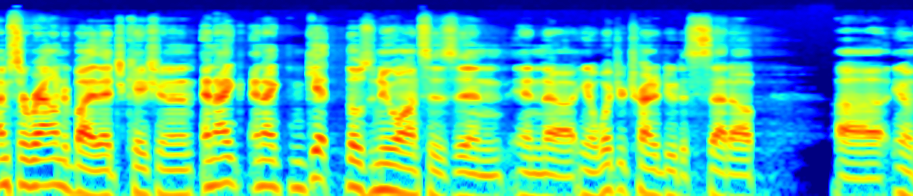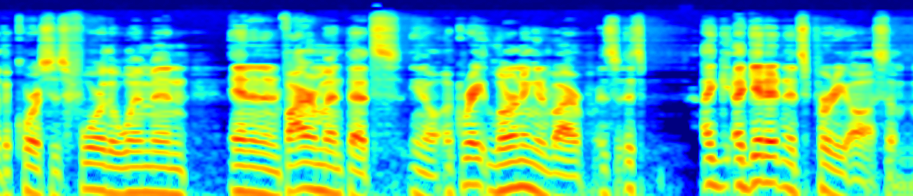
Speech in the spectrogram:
I'm surrounded by the education and, and I and I can get those nuances in in uh, you know what you're trying to do to set up uh, you know the courses for the women in an environment that's you know a great learning environment. It's, it's I, I get it and it's pretty awesome.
